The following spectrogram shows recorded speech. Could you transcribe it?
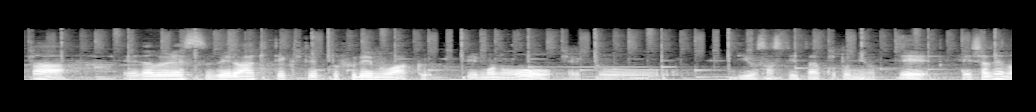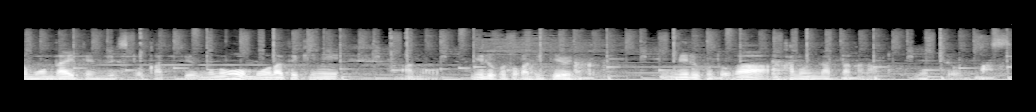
た AWS Well Architected Framework っていうものを、えっと、利用させていただくことによって弊社での問題点ですとかっていうものを網羅的にあの見ることができるようになった見ることが可能になったかなと思っております。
